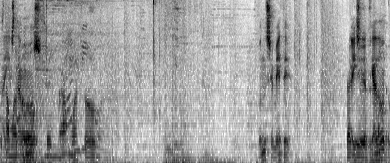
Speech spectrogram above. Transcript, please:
Está Ahí estamos. Está muerto. ¿Dónde se mete? Ahí, silenciado.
